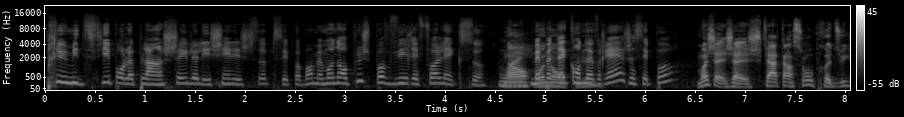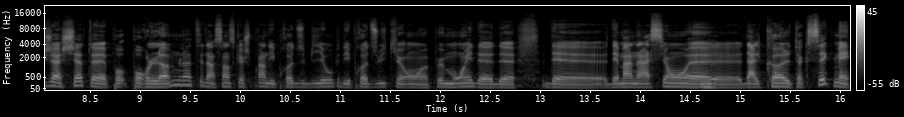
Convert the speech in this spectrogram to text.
préhumidifiés pour le plancher, là, les chiens, les puis c'est pas bon. Mais moi non plus, je suis pas virée folle avec ça. Non, Mais peut-être qu'on devrait, je sais pas. Moi, je, je- je fais attention aux produits que j'achète euh, pour, pour l'homme, là, tu sais, dans le sens que je prends des produits bio puis des produits qui ont un peu moins de, de- de- d'émanation euh, d'alcool toxique, mais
